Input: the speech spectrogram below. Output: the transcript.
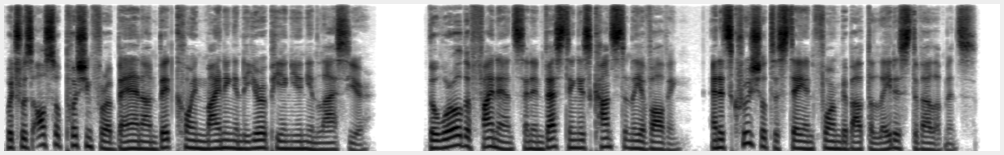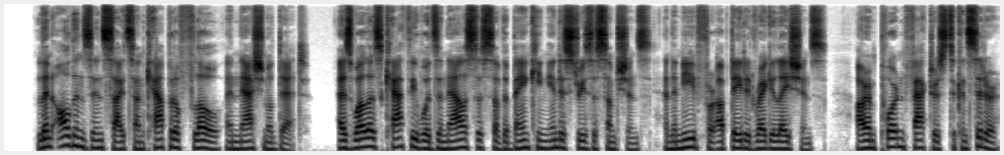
which was also pushing for a ban on Bitcoin mining in the European Union last year. The world of finance and investing is constantly evolving, and it's crucial to stay informed about the latest developments. Lyn Alden's insights on capital flow and national debt, as well as Cathie Wood's analysis of the banking industry's assumptions and the need for updated regulations, are important factors to consider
